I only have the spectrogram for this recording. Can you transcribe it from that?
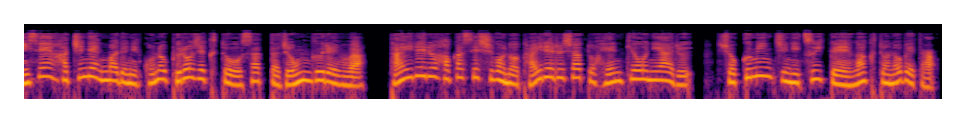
2008年までにこのプロジェクトを去ったジョン・グレンは、タイレル博士死後のタイレル社と辺境にある植民地について描くと述べた。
